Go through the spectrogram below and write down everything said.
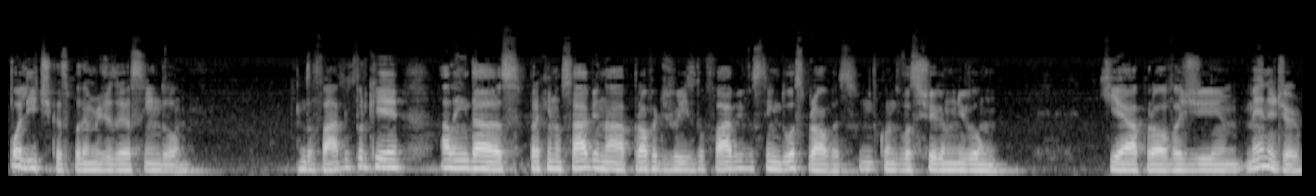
políticas, podemos dizer assim, do do FAB, porque além das, para quem não sabe, na prova de juiz do FAB você tem duas provas quando você chega no nível 1, que é a prova de manager,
